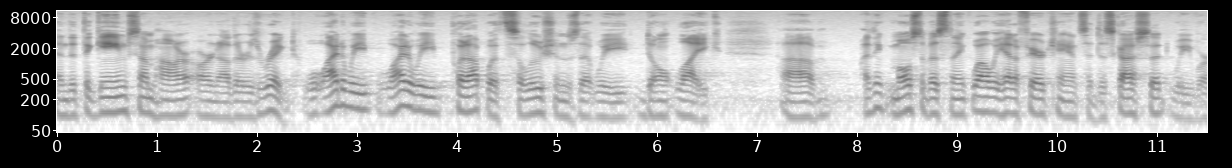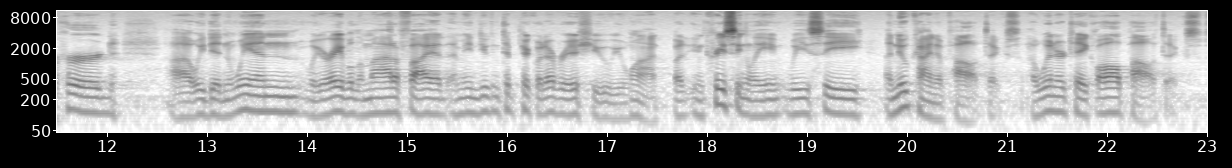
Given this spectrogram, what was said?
and that the game somehow or another is rigged. Why do we, why do we put up with solutions that we don't like? Um, I think most of us think, well, we had a fair chance to discuss it, we were heard, uh, we didn't win, we were able to modify it. I mean, you can pick whatever issue you want, but increasingly we see a new kind of politics, a winner-take-all politics.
